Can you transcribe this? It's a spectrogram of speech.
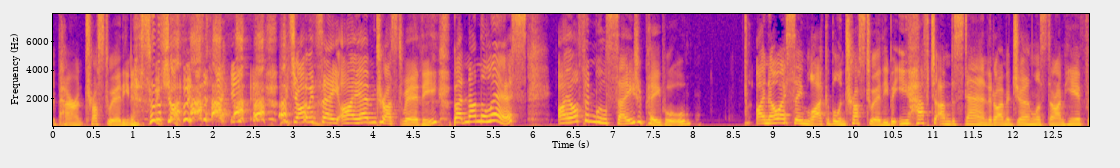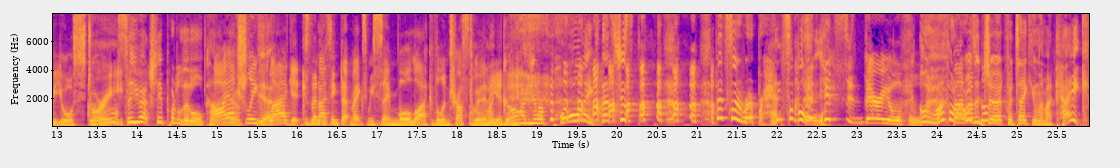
apparent trustworthiness, which I would say, which I would say I am trustworthy. But nonetheless, I often will say to people. I know I seem likable and trustworthy, but you have to understand that I'm a journalist and I'm here for your story. Oh, so you actually put a little kind I of. actually yeah. flag it because then I think that makes me seem more likable and trustworthy. Oh my God, you're appalling. That's just. That's so reprehensible. it's very awful. God, I thought But I was I'm a not- jerk for taking them a cake.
